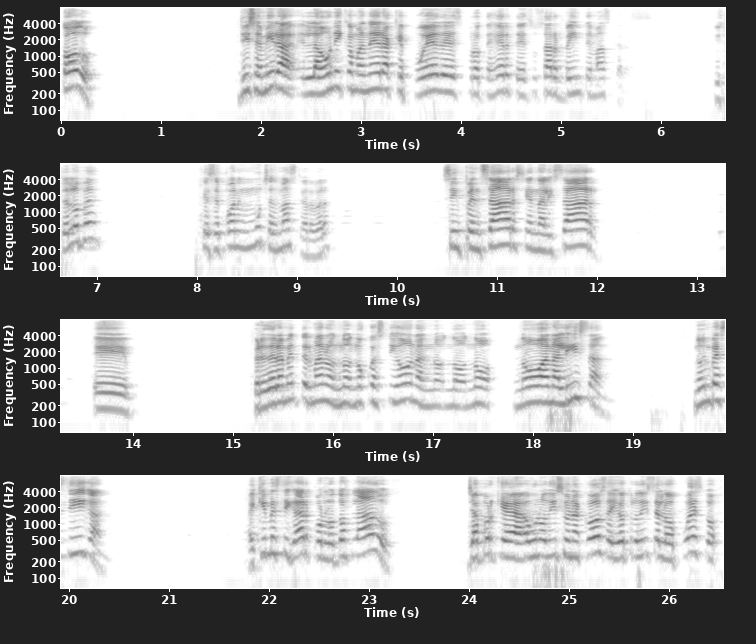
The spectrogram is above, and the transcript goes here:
Todo. Dice, mira, la única manera que puedes protegerte es usar 20 máscaras. ¿Y usted lo ve? Que se ponen muchas máscaras, ¿verdad? Sin pensar, sin analizar. Eh, verdaderamente, hermanos, no, no cuestionan, no, no, no, no analizan, no investigan. Hay que investigar por los dos lados. Ya porque uno dice una cosa y otro dice lo opuesto,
